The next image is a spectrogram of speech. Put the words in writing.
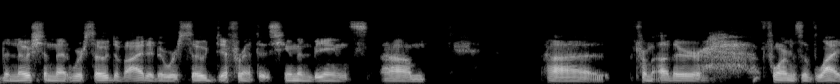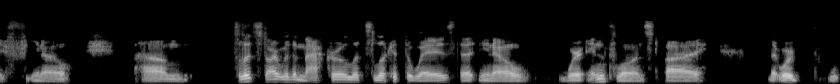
the notion that we're so divided or we're so different as human beings um, uh, from other forms of life you know um, so let's start with the macro let's look at the ways that you know we're influenced by that we're you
